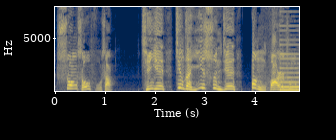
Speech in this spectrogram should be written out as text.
双手抚上，琴音竟在一瞬间迸发而出，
